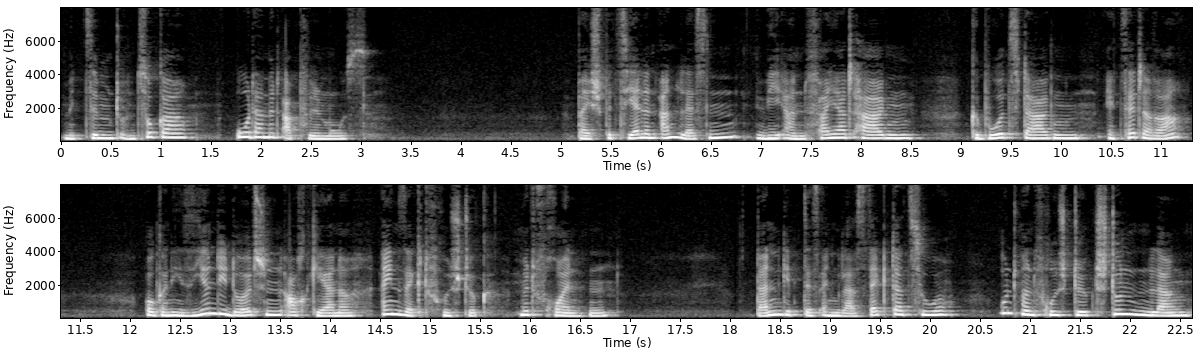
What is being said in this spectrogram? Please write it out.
mit Zimt und Zucker oder mit Apfelmus. Bei speziellen Anlässen wie an Feiertagen, Geburtstagen etc. organisieren die Deutschen auch gerne ein Sektfrühstück mit Freunden. Dann gibt es ein Glas Sekt dazu und man frühstückt stundenlang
